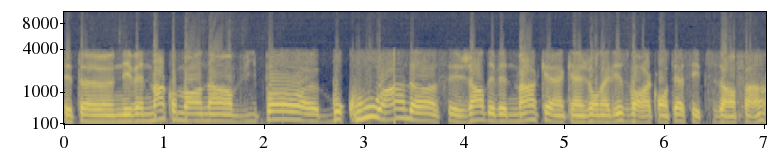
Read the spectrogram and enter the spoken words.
c'est un événement comme on n'en vit pas beaucoup, hein, dans ces genres d'événements qu'un journaliste va raconter à ses petits-enfants.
